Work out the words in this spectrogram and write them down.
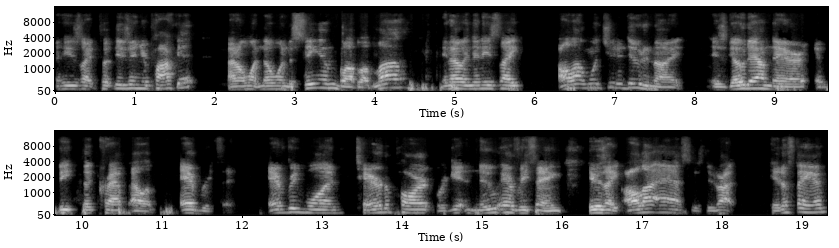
and he's like, put these in your pocket. I don't want no one to see them, blah, blah, blah. You know, and then he's like, all I want you to do tonight is go down there and beat the crap out of everything. Everyone, tear it apart. We're getting new everything. He was like, all I ask is do not hit a fan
